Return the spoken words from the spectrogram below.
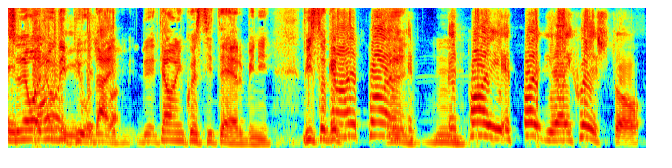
se ne vogliono di più, dai, mettiamo in questi termini. Visto che... No, e, poi, eh, mm. e, poi, e poi direi questo,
